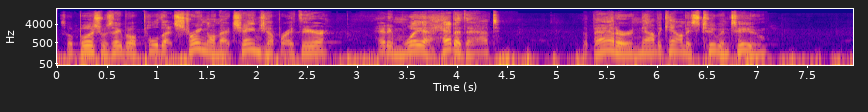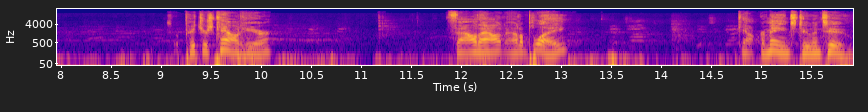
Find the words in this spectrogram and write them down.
So Bush was able to pull that string on that changeup right there. Had him way ahead of that. The batter, now the count is two and two. So pitcher's count here. Fouled out, out of play. Count remains two and two.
